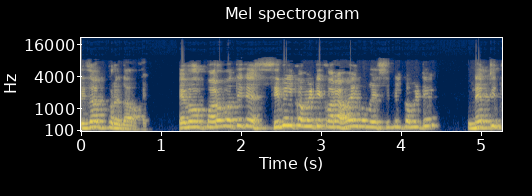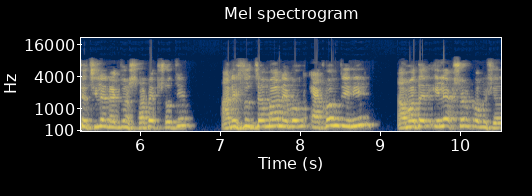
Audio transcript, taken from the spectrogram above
ডিজলভ করে দেওয়া হয়, এবং পরবর্তীতে সিভিল কমিটি করা হয়, এবং এই সিভিল কমিটির নেতৃত্বে ছিলেন একজন সাবেক সচিব আনিসুজ্জামান, এবং এখন যিনি আমাদের ইলেকশন কমিশন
